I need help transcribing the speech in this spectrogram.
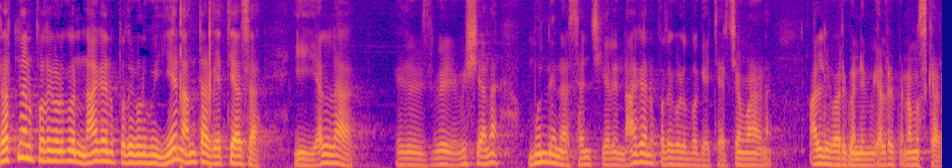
ರತ್ನನ ಪದಗಳಿಗೂ ನಾಗನ ಪದಗಳಿಗೂ ಏನು ಅಂಥ ವ್ಯತ್ಯಾಸ? ಈ ಎಲ್ಲ ವಿಷಯನ ಮುಂದಿನ ಸಂಚಿಕೆಯಲ್ಲಿ ನಾಗನ ಪದಗಳ ಬಗ್ಗೆ ಚರ್ಚೆ ಮಾಡೋಣ. ಅಲ್ಲಿವರೆಗೂ ನಿಮಗೆಲ್ಲರಿಗೂ ನಮಸ್ಕಾರ.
